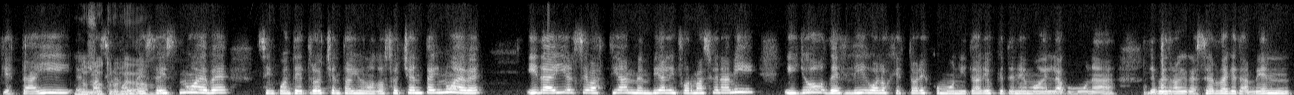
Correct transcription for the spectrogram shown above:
que está ahí, el más 569 5381 289 y de ahí el Sebastián me envía la información a mí y yo desligo a los gestores comunitarios que tenemos en la comuna de Pedro Aguirre Cerda que también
